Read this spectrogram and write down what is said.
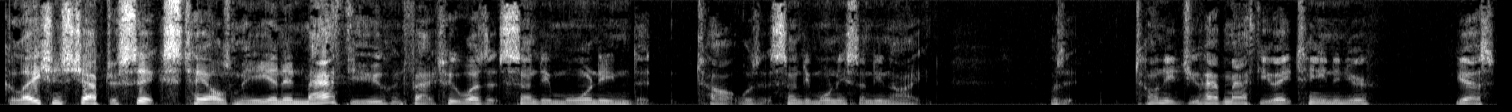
Galatians chapter 6 tells me, and in Matthew, in fact, who was it Sunday morning that taught? Was it Sunday morning, Sunday night? Was it Tony? Did you have Matthew 18 in your? Yes.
